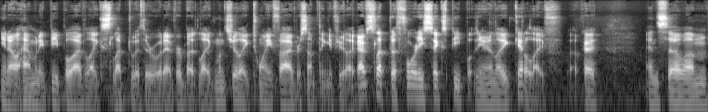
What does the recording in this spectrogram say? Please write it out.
you know how many people I've like slept with or whatever. But like once you're like 25 or something, if you're like I've slept with 46 people, you know, like get a life, okay? And so um,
